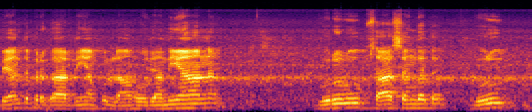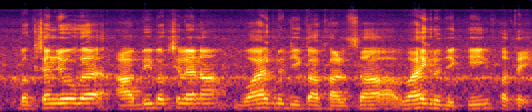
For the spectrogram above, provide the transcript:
ਬੇਅੰਤ ਪ੍ਰਕਾਰ ਦੀਆਂ ਭੁੱਲਾਂ ਹੋ ਜਾਂਦੀਆਂ ਹਨ। ਗੁਰੂ ਰੂਪ ਸਾਧ ਸੰਗਤ, ਗੁਰੂ ਬਖਸ਼ਣਯੋਗ ਹੈ, ਆਪ ਵੀ ਬਖਸ਼ ਲੈਣਾ। ਵਾਹਿਗੁਰੂ ਜੀ ਕਾ ਖਾਲਸਾ, ਵਾਹਿਗੁਰੂ ਜੀ ਕੀ ਫਤਿਹ।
